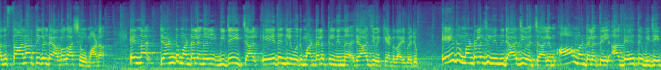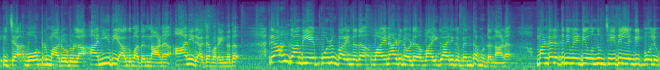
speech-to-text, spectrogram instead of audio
അത് സ്ഥാനാർത്ഥികളുടെ അവകാശവുമാണ്. എന്നാൽ രണ്ട് മണ്ഡലങ്ങളിൽ വിജയിച്ചാൽ ഏതെങ്കിലും ഒരു മണ്ഡലത്തിൽ നിന്ന് രാജിവെക്കേണ്ടതായി വരും. ഏത് മണ്ഡലത്തിൽ നിന്ന് രാജിവെച്ചാലും ആ മണ്ഡലത്തിൽ അദ്ദേഹത്തെ വിജയിപ്പിച്ച വോട്ടർമാരോടുള്ള അനീതിയാകും അതെന്നാണ് ആനി രാജ പറയുന്നത്. രാഹുൽ ഗാന്ധി എപ്പോഴും പറയുന്നത് വയനാടിനോട് വൈകാരിക ബന്ധമുണ്ടെന്നാണ്. മണ്ഡലത്തിന് വേണ്ടി ഒന്നും ചെയ്തില്ലെങ്കിൽ പോലും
